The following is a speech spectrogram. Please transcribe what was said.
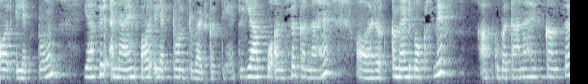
और इलेक्ट्रॉन या फिर एनाइन और इलेक्ट्रॉन प्रोवाइड करती है। तो ये आपको आंसर करना है और कमेंट बॉक्स में आपको बताना है इसका आंसर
